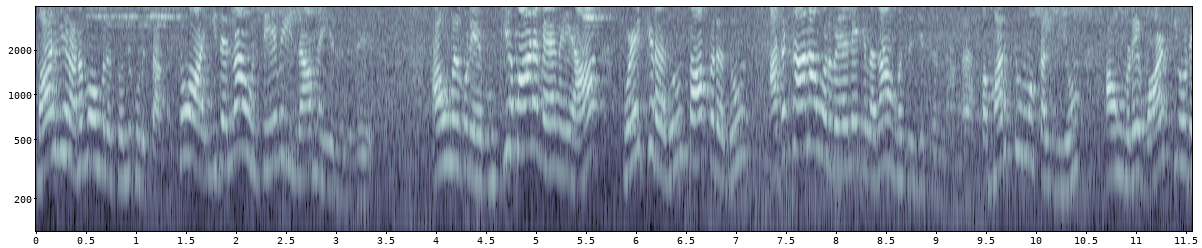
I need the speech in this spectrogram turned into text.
வாழ்வியல் அனுபவங்களை சொல்லிக் கொடுத்தாங்க. ஸோ இதெல்லாம் அவங்களுக்கு தேவையில்லாமல் இருந்தது. அவங்களுடைய முக்கியமான வேலையாக உழைக்கிறதும் சாப்பிட்றதும் அதுக்கான ஒரு வேலைகளை தான் அவங்க செஞ்சுட்டு இருந்தாங்க. இப்போ மருத்துவ கல்வியும் அவங்களுடைய வாழ்க்கையோட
